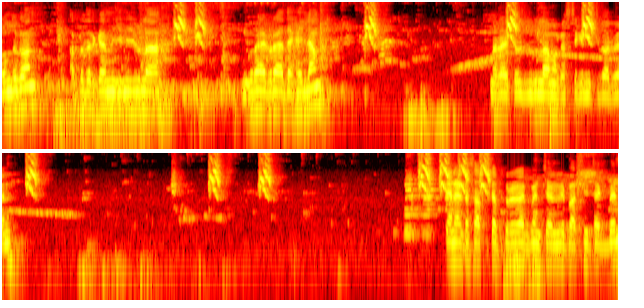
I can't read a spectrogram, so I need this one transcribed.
বন্ধুগণ, আপনাদেরকে আমি জিনিসগুলা ঘোরায় ঘোরায় দেখাইলাম। আপনারা এই তসবিগুলো আমার কাছ থেকে নিতে পারবেন। চ্যানেলটা সাবস্ক্রাইব করে রাখবেন, চ্যানেলের পাশেই থাকবেন।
